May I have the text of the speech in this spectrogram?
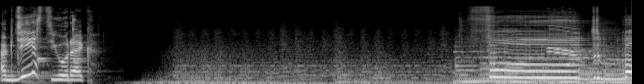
A gdzie jest Jurek? Futbol!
